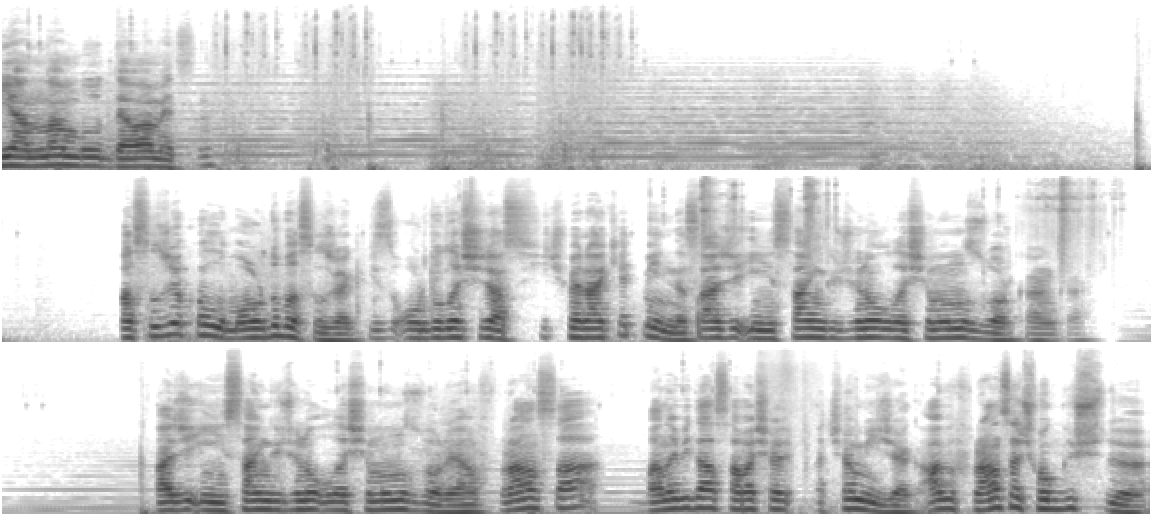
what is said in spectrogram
Bir yandan bu devam etsin. Basılacak oğlum ordu basılacak. Biz ordulaşacağız. Hiç merak etmeyin de sadece insan gücüne ulaşımımız zor kanka. Sadece insan gücüne ulaşımımız zor. Yani Fransa bana bir daha savaş açamayacak. Abi Fransa çok güçlü.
